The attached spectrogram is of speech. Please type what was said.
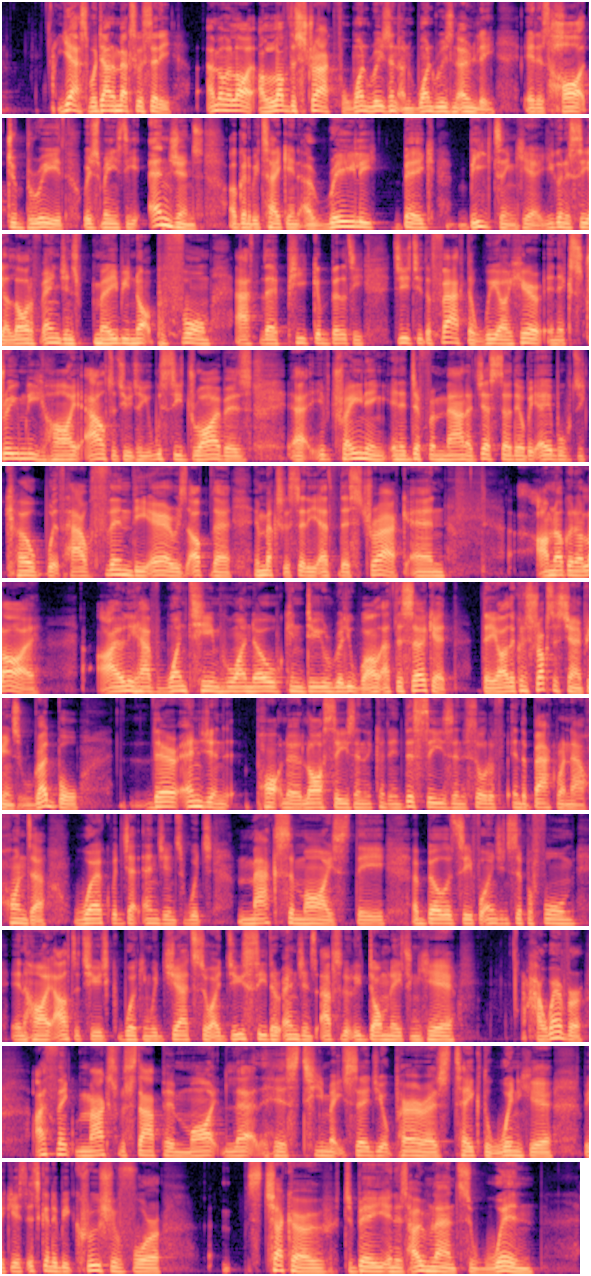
yes, we're down in Mexico City. I'm not gonna lie, I love this track for one reason and one reason only. It is hard to breathe, which means the engines are gonna be taking a really big beating here. You're going to see a lot of engines maybe not perform at their peak ability due to the fact that we are here in extremely high altitude. So you will see drivers uh, training in a different manner just so they'll be able to cope with how thin the air is up there in Mexico City at this track. And I'm not to lie I only have one team who I know can do really well at the circuit. They are the Constructors Champions, Red Bull. Their engine partner last season, this season, sort of in the background now, Honda work with jet engines which maximize the ability for engines to perform in high altitudes working with jets. So I do see their engines absolutely dominating here. However, I think Max Verstappen might let his teammate Sergio Perez take the win here because it's going to be crucial for Checo to be in his homeland to win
